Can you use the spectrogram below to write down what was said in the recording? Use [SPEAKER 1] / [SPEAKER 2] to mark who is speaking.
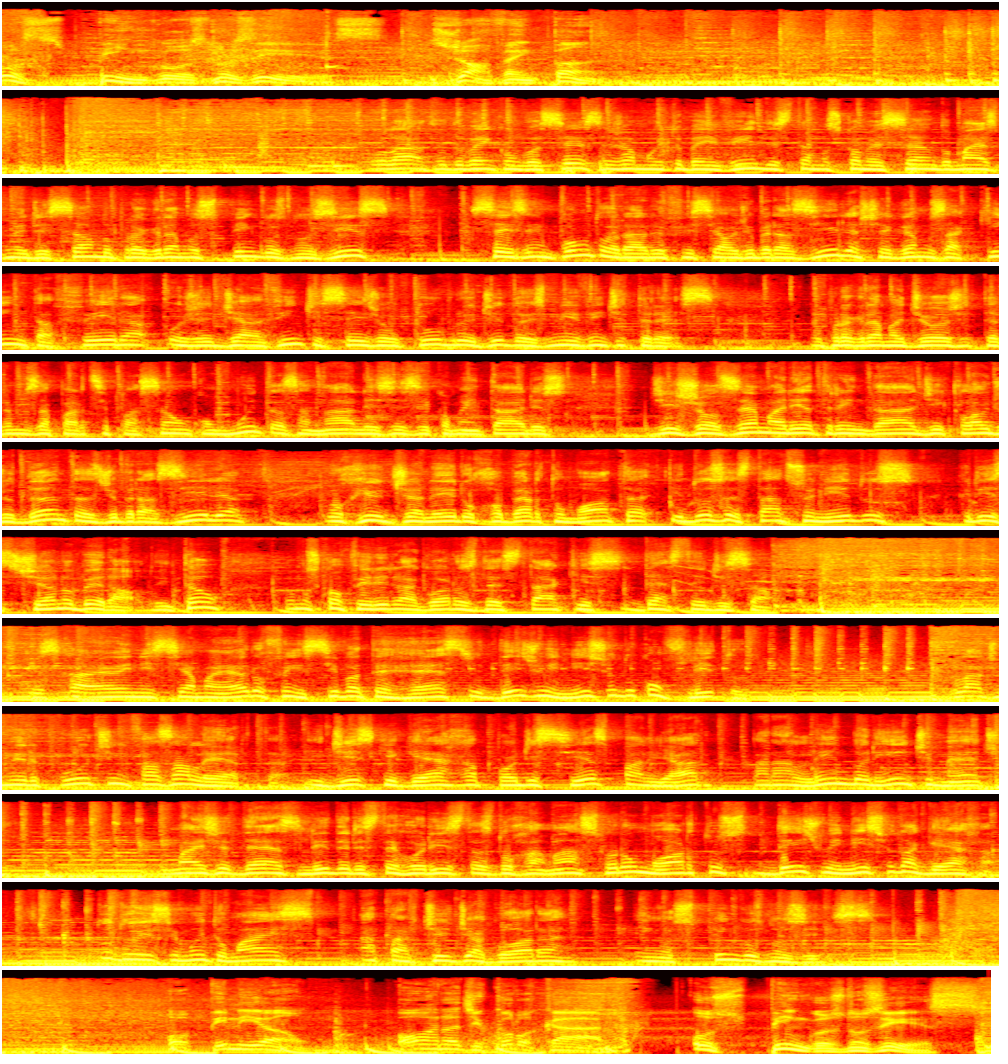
[SPEAKER 1] Os pingos nos is. Jovem Pan.
[SPEAKER 2] Olá, tudo bem com você? Seja muito bem-vindo. Estamos começando mais uma edição do programa Os Pingos nos Is. Seis em ponto, horário oficial de Brasília. Chegamos à quinta-feira, hoje dia 26 de outubro de 2023. No programa de hoje teremos a participação com muitas análises e comentários de José Maria Trindade e Cláudio Dantas de Brasília, do Rio de Janeiro, Roberto Mota e dos Estados Unidos, Cristiano Beraldo. Então, vamos conferir agora os destaques desta edição. Israel inicia a maior ofensiva terrestre desde o início do conflito. Vladimir Putin faz alerta e diz que guerra pode se espalhar para além do Oriente Médio. Mais de 10 líderes terroristas do Hamas foram mortos desde o início da guerra. Tudo isso e muito mais a partir de agora em Os Pingos nos Is.
[SPEAKER 1] Opinião. Hora de colocar os pingos nos is.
